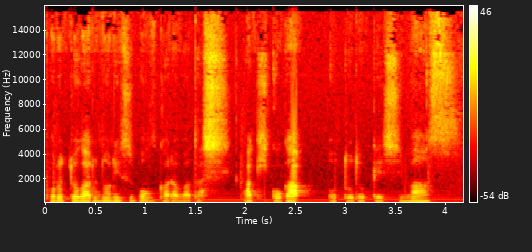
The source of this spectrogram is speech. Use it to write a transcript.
ポルトガルのリスボンから私、アキコがお届けします。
